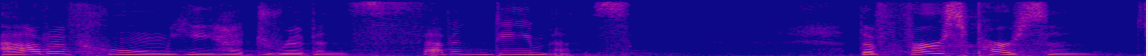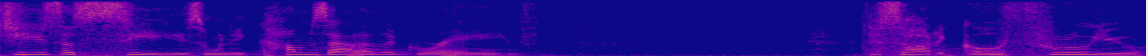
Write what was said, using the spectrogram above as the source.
out of whom he had driven seven demons. The first person Jesus sees when he comes out of the grave, this ought to go through you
